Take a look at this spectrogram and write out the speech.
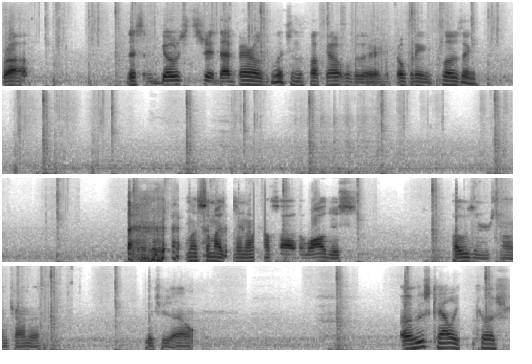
Rob. There's some ghost shit. That barrel's glitching the fuck out over there. Opening and closing. Unless somebody's on the outside of the wall just posing or something, trying to get you out. Oh, who's Callie Cush?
